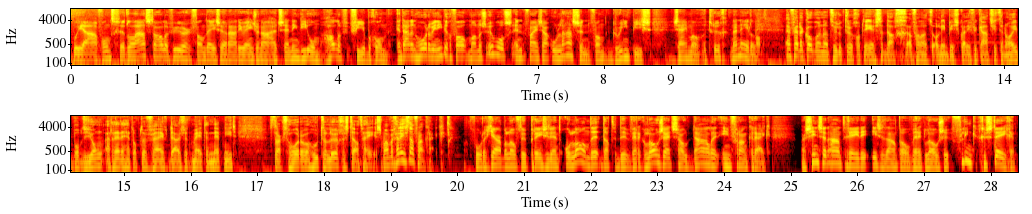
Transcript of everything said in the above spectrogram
Goedenavond, het laatste half uur van deze Radio 1 Journaal uitzending die om half vier begon. En daarin horen we in ieder geval Mannes Ubbels en Faiza Oelassen van Greenpeace. Zij mogen terug naar Nederland. En verder komen we natuurlijk terug op de eerste dag van het Olympisch kwalificatietoernooi. Bob de Jong redde het op de 5000 meter net niet. Straks horen we hoe teleurgesteld hij is. Maar we gaan eerst naar Frankrijk. Vorig jaar beloofde president Hollande dat de werkloosheid zou dalen in Frankrijk. Maar sinds zijn aantreden is het aantal werklozen flink gestegen.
